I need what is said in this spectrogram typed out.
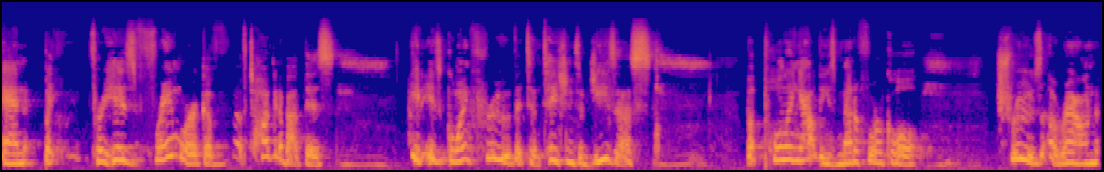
And but for his framework of, of talking about this, it is going through the temptations of Jesus, but pulling out these metaphorical truths around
